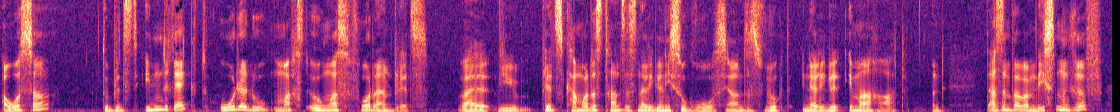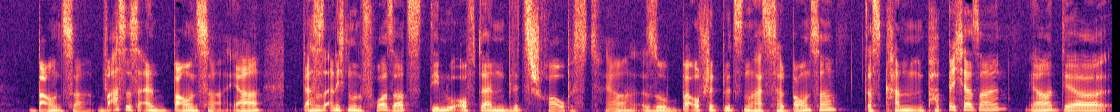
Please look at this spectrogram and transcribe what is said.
außer du blitzt indirekt oder du machst irgendwas vor deinem Blitz. Weil die Blitzkameradistanz ist in der Regel nicht so groß. Ja? Das wirkt in der Regel immer hart. Und da sind wir beim nächsten Begriff. Bouncer. Was ist ein Bouncer? Ja, das ist eigentlich nur ein Vorsatz, den du auf deinen Blitz schraubst. Ja, also bei Aufsteckblitzen heißt es halt Bouncer. Das kann ein Pappbecher sein, ja, der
